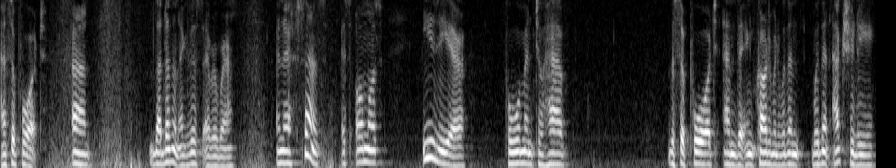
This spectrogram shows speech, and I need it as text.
and support. And that doesn't exist everywhere. In a sense, it's almost easier for women to have the support and the encouragement within, within actually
